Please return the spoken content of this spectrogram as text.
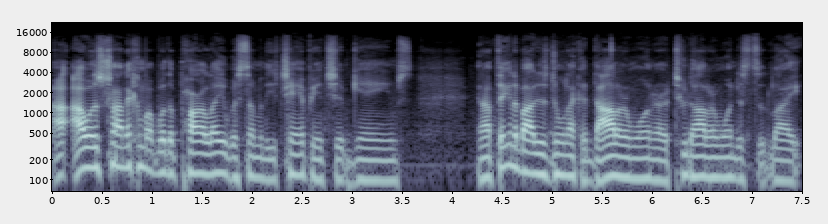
I, I was trying to come up with a parlay with some of these championship games, and I'm thinking about just doing like a dollar one or a two dollar one just to like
